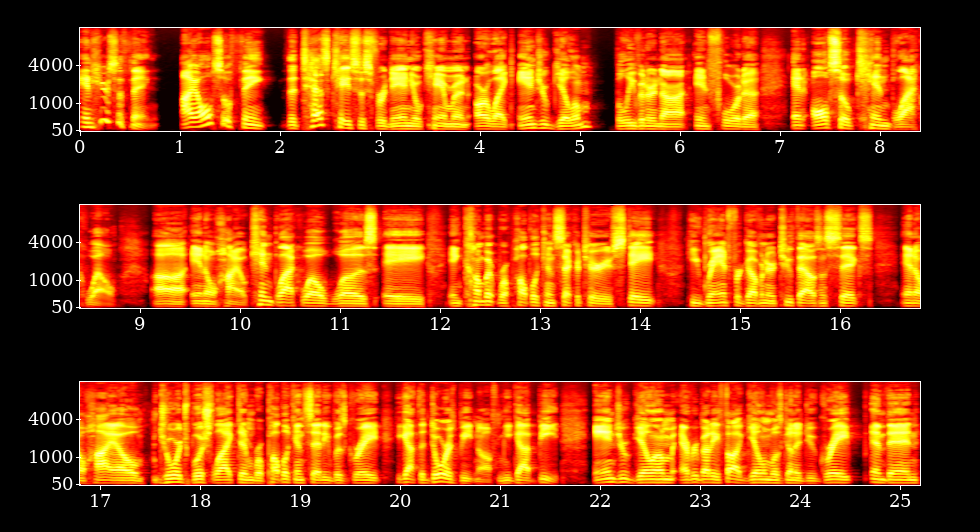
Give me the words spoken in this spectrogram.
And here's the thing I also think the test cases for Daniel Cameron are like Andrew Gillum, believe it or not, in Florida, and also Ken Blackwell uh, in Ohio. Ken Blackwell was a incumbent Republican Secretary of State. He ran for governor 2006 in Ohio. George Bush liked him. Republicans said he was great. He got the doors beaten off him. He got beat. Andrew Gillum, everybody thought Gillum was going to do great. And then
